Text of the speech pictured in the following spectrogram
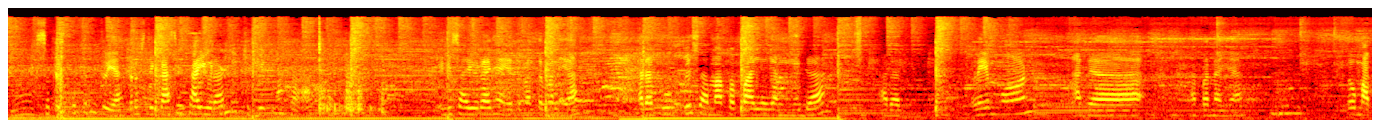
Hmm, seger-seger itu ya. Terus dikasih sayuran. Ini sayurannya ya teman-teman ya. Ada kubis sama pepaya yang muda ada lemon ada apa namanya? Tomat.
